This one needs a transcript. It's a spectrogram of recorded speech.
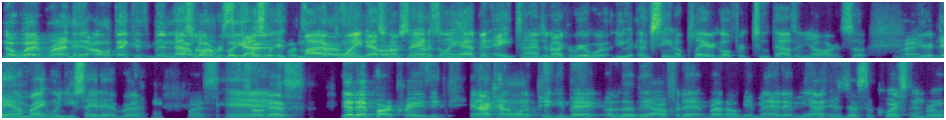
No, what running? I don't think it's been That's what one I'm. receiver. But that's what, my point. That's what I'm saying. yeah. It's only happened eight times in our career where you have seen a player go for two thousand yards. So Right. you're damn right when you say that, bro. Right. So that's yeah, that part crazy. And I kind of want to piggyback a little bit off of that, bro. Don't get mad at me. I, it's just a question, bro.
